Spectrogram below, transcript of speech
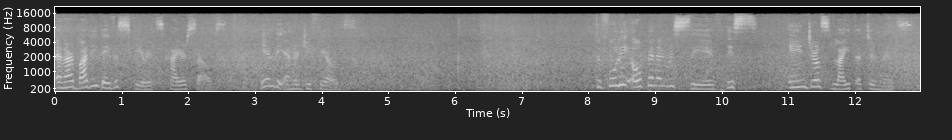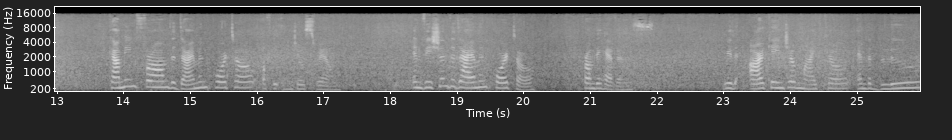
and our body devas spirits higher selves in the energy fields. To fully open and receive this angel's light attunements coming from the diamond portal of the angel's realm. Envision the diamond portal from the heavens with Archangel Michael and the blue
